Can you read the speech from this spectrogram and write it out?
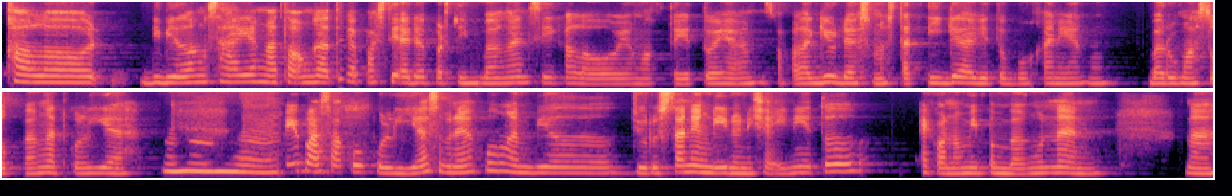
Kalau dibilang sayang atau enggak tuh ya pasti ada pertimbangan sih kalau yang waktu itu ya. Apalagi udah semester 3 gitu, bukan yang baru masuk banget kuliah. Mm-hmm. Tapi pas aku kuliah sebenarnya aku ngambil jurusan yang di Indonesia ini itu ekonomi pembangunan. Nah,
